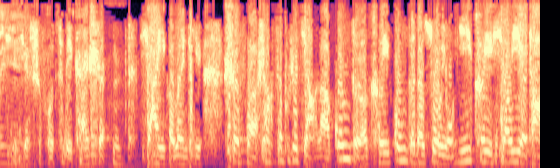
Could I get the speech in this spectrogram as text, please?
谢谢师傅慈悲开示。嗯，下一个问题，师傅上次不是讲了功德可以功德的作用，一可以消业障，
